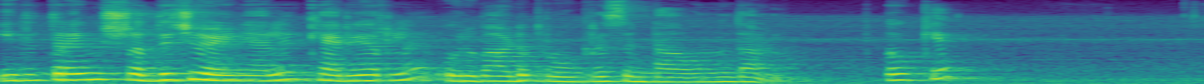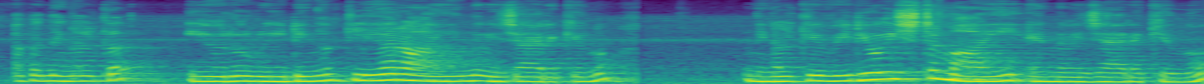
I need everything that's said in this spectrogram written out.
ഇതിത്രയും ശ്രദ്ധിച്ചു കഴിഞ്ഞാൽ കരിയറിൽ ഒരുപാട് പ്രോഗ്രസ് ഉണ്ടാവുന്നതാണ്. ഓക്കെ അപ്പം നിങ്ങൾക്ക് ഈ ഒരു റീഡിങ് ക്ലിയർ ആയി എന്ന് വിചാരിക്കുന്നു. നിങ്ങൾക്ക് ഈ വീഡിയോ ഇഷ്ടമായി എന്ന് വിചാരിക്കുന്നു.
